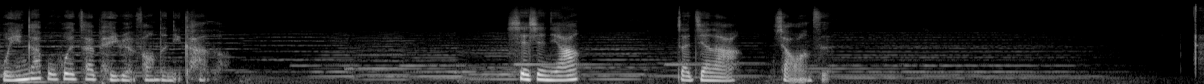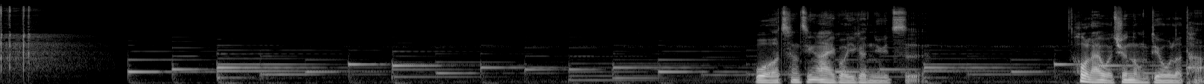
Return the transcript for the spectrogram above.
我应该不会再陪远方的你看了。谢谢你啊，再见啦，小王子。我曾经爱过一个女子，后来我却弄丢了她。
